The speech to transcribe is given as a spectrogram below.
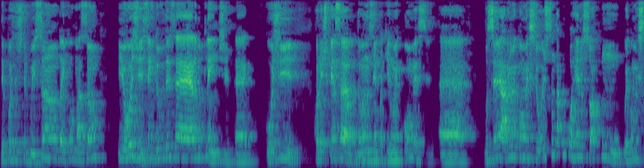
depois da distribuição, da informação, e hoje, sem dúvidas, é a era do cliente. É, hoje, quando a gente pensa, dando um exemplo aqui no e-commerce, é, você abre um e-commerce hoje, você não está concorrendo só com o e-commerce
